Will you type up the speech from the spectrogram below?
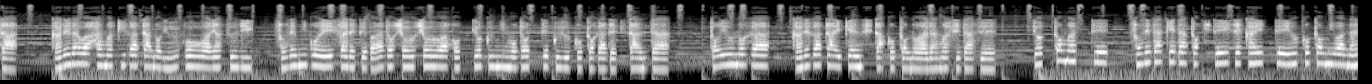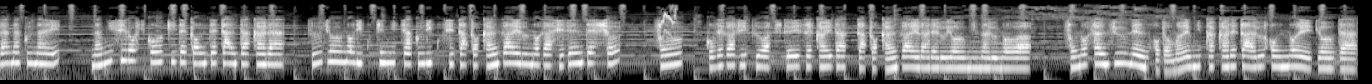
た。彼らは葉巻型の UFO を操り、それに護衛されてバード少将は北極に戻ってくることができたんだ。というのが、彼が体験したことのあらましだぜ。ちょっと待って、それだけだと地底世界っていうことにはならなくない？何しろ飛行機で飛んでたんだから、通常の陸地に着陸したと考えるのが自然でしょ？そう、これが実は地底世界だったと考えられるようになるのは、その30年ほど前に書かれたある本の影響だ。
